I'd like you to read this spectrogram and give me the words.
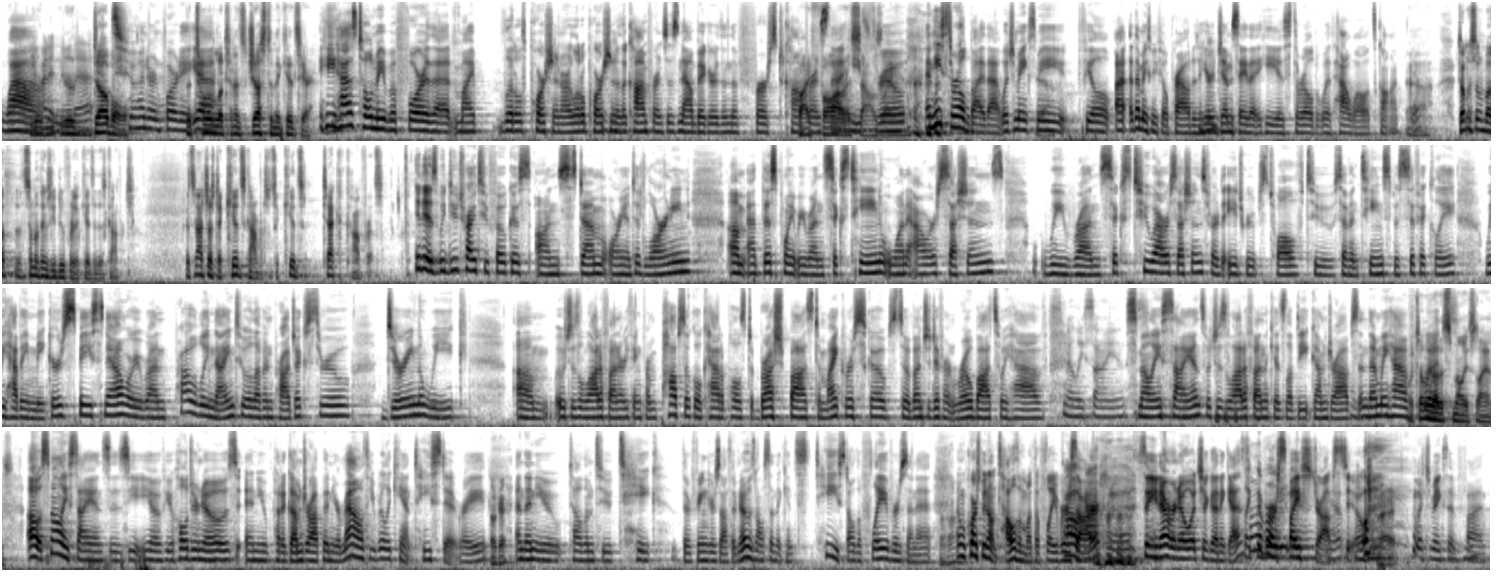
Wow. You're, I didn't know you're that. double 240. the yeah. total attendance just in the kids here. He has told me before that my little portion, our little portion of the conference, is now bigger than the first conference far, that it he sounds threw, like. and he's thrilled by that, which makes me feel uh, that makes me feel proud to Mm-hmm. hear Jim say that he is thrilled with how well it's gone. Yeah. Tell me some about the, some of the things you do for the kids at this conference. It's not just a kids conference; it's a kids tech conference. It is. We do try to focus on STEM oriented learning. Um, at this point, we run 16 one hour sessions. We run six two hour sessions for the age groups 12 to 17 specifically. We have a maker's space now where we run probably 9 to 11 projects through during the week. Um, which is a lot of fun. Everything from popsicle catapults to brush bots to microscopes to a bunch of different robots we have. Smelly science. Smelly Science, which is a lot of fun. The kids love to eat gumdrops. And then we have. Well, tell me about the smelly science. Oh, Smelly Science is, you, you know, if you hold your nose and you put a gumdrop in your mouth, you really can't taste it, right? Okay. And then you tell them to take their fingers off their nose, and all of a sudden they can taste all the flavors in it. Uh-huh. And of course, we don't tell them what the flavors Oh, are. gosh, no. so you never know what you're going to get. like Some the of our spice yeah, drops, yep. too, mm-hmm. Right. which makes it fun.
